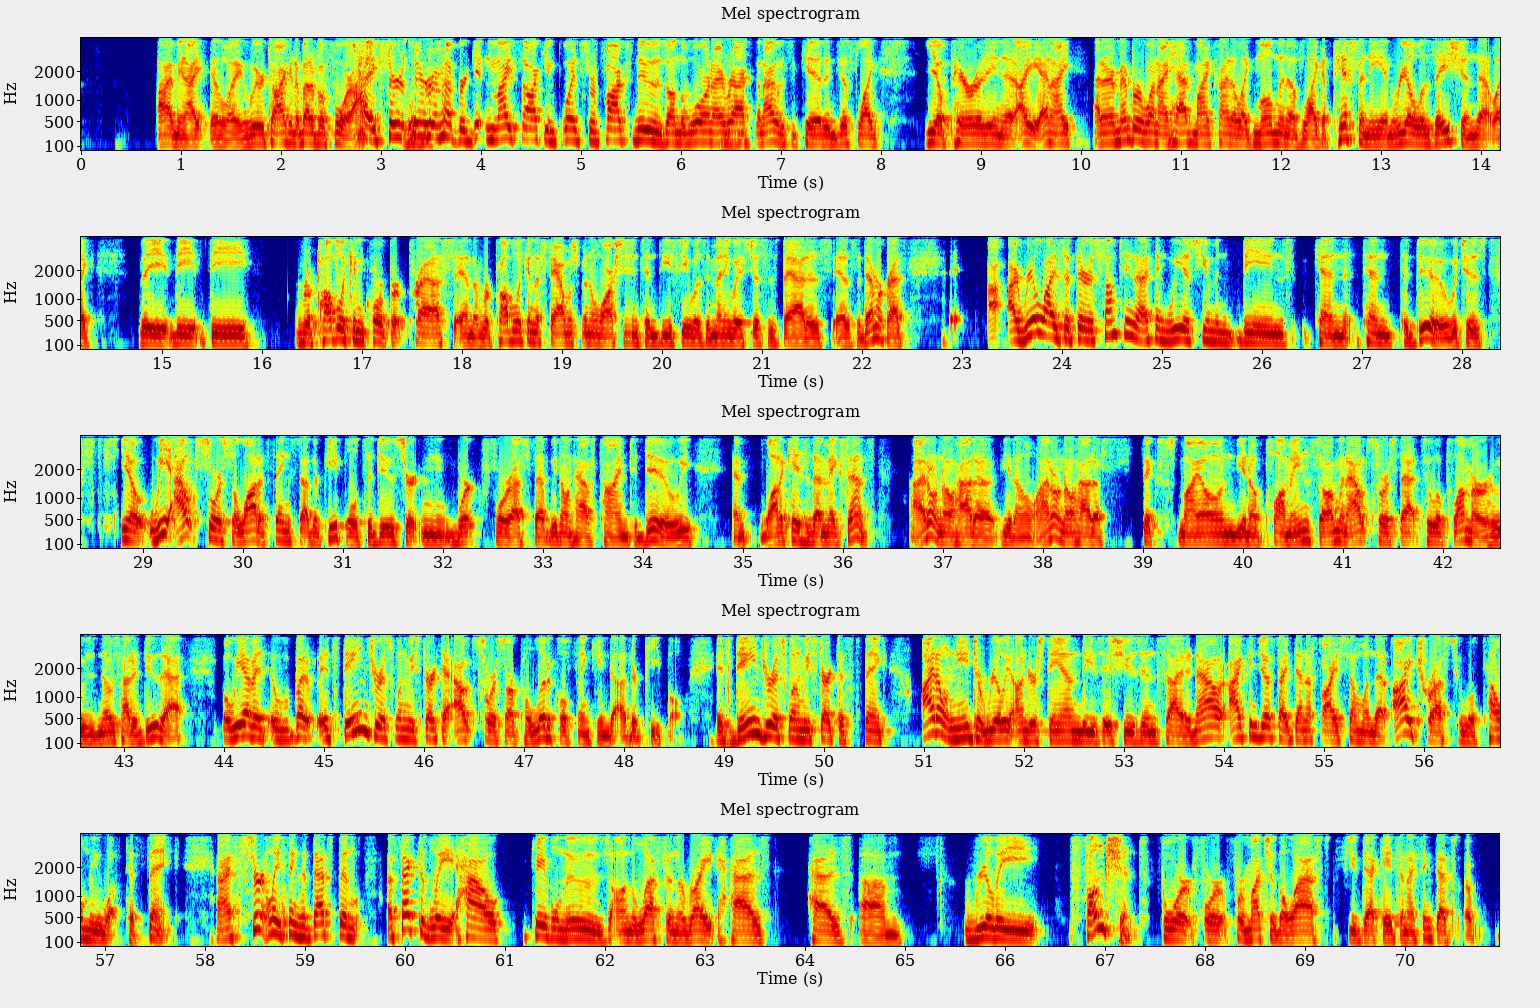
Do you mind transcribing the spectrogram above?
I mean, I like we were talking about it before. I certainly mm-hmm. remember getting my talking points from Fox News on the war in Iraq mm-hmm. when I was a kid, and just like you know parodying it i and i and i remember when i had my kind of like moment of like epiphany and realization that like the the the republican corporate press and the republican establishment in washington d.c was in many ways just as bad as as the democrats I realize that there is something that I think we as human beings can tend to do, which is, you know, we outsource a lot of things to other people to do certain work for us that we don't have time to do. We, and a lot of cases that makes sense. I don't know how to, you know, I don't know how to fix my own, you know, plumbing. So I'm going to outsource that to a plumber who knows how to do that. But we have it, but it's dangerous when we start to outsource our political thinking to other people. It's dangerous when we start to think, I don't need to really understand these issues inside and out. I can just identify someone that I trust who will tell me what to think. And I certainly think that that's been effectively how cable news on the left and the right has has um, really functioned for for for much of the last few decades. And i think that's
